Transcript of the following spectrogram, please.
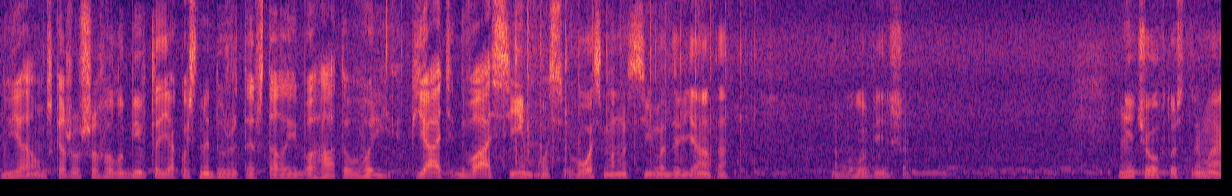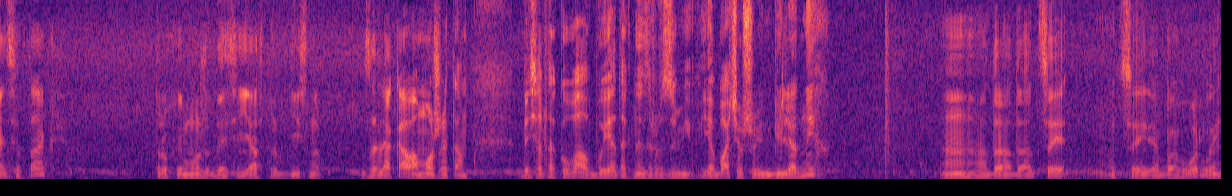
Ну я вам скажу, що голубів то якось не дуже теж стало і багато вгорі. 5, 2, 7, ось 8. ну сіла дев'ята. А було більше. Нічого, хтось тримається так. Трохи може десь і яструб дійсно залякав, а може там десь атакував, бо я так не зрозумів. Я бачив, що він біля них. Ага, да, да, це оцей рябогорлий.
